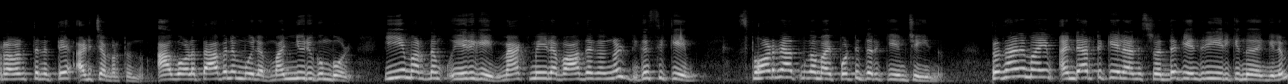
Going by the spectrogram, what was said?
പ്രവർത്തനത്തെ അടിച്ചമർത്തുന്നു. ആഗോള താപനം മൂലം മഞ്ഞുരുകുമ്പോൾ ഈ മർദ്ദം ഉയരുകയും മാഗ്മയിലെ വാതകങ്ങൾ വികസിക്കുകയും സ്ഫോടനാത്മകമായി പൊട്ടിത്തെറിക്കുകയും ചെയ്യുന്നു. പ്രധാനമായും അന്റാർട്ടിക്കയിലാണ് ശ്രദ്ധ കേന്ദ്രീകരിക്കുന്നതെങ്കിലും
